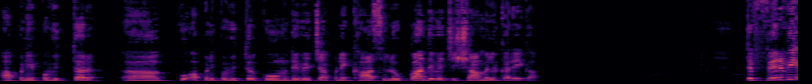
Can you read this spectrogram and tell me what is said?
ਆਪਣੇ ਪਵਿੱਤਰ ਕੋ, ਆਪਣੀ ਪਵਿੱਤਰ ਕੌਮ ਦੇ ਵਿੱਚ, ਆਪਣੇ ਖਾਸ ਲੋਕਾਂ ਦੇ ਵਿੱਚ ਸ਼ਾਮਿਲ ਕਰੇਗਾ। ਤੇ ਫਿਰ ਵੀ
